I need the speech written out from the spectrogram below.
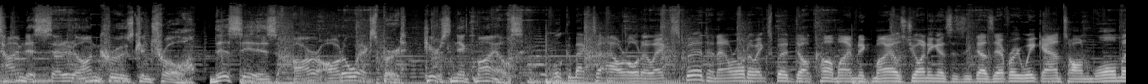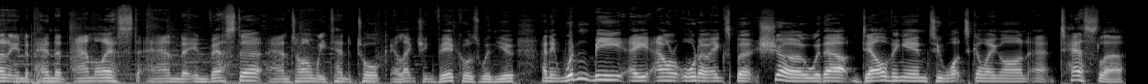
Time to set it on cruise control. This is Our Auto Expert. Here's Nik Miles. Welcome back to Our Auto Expert and OurAutoExpert.com. I'm Nik Miles. Joining us as he does every week, Anton Wahlman, independent analyst and investor. Anton, we tend to talk electric vehicles with you, and it wouldn't be a Our Auto Expert show without delving into what's going on at Tesla.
